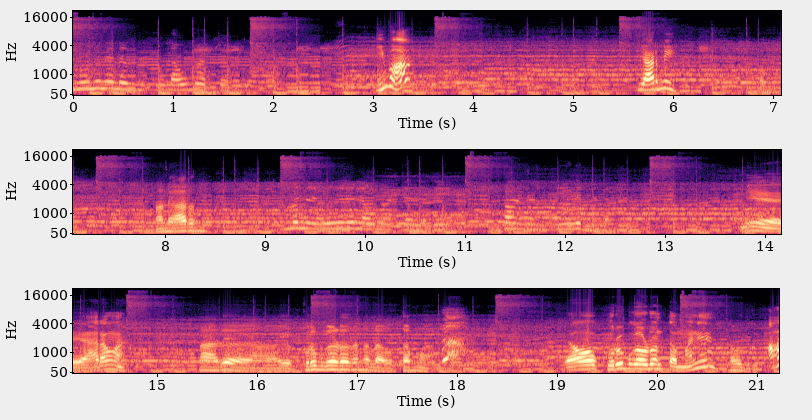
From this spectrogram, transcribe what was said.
ಇವನು ನನ್ನ ಲವ್ ಮಾಡ್ತಾರಲ್ಲ. ಇವ ಯಾರ್ ನೀ ನಾನು ಹೇಳಿದ್ನಲ್ಲ ನೀ ಯಾರಮ್ಮ? ಹಾಂ ಅದೇ ಕುರುಬ್ಗೌಡ ಅದನ್ನಲ್ಲ ಅವ್ರ ತಮ್ಮ. ಯಾವ ಕುರುಬ್ ಗೌಡ ಅಂತ ಮನೆ ಹೌದು. ಆ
